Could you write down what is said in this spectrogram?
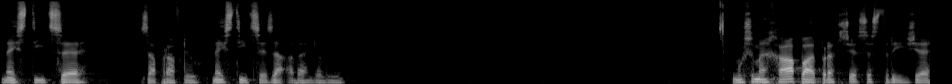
nejstýt se za pravdu, nejstýt se za evangelium. Musíme chápat, bratři a sestry, že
